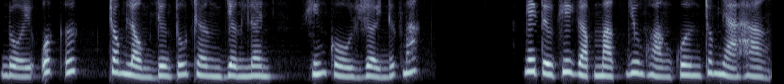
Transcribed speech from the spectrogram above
Nỗi uất ức trong lòng Lương Tú Trân dâng lên khiến cô rơi nước mắt. Ngay từ khi gặp mặt Dương Hoàng Quân trong nhà hàng,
